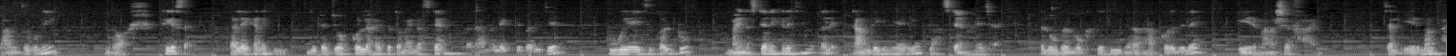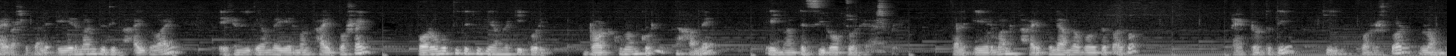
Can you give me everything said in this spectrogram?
পাঁচ দুগুনি দশ। ঠিক আছে? তাহলে এখানে কি? দুইটা যোগ করলে হয়তো কত মাইনাস টেন তাহলে আমরা লিখতে পারি যে two A is equal to minus ten এখানে ছিল। তাহলে ডান দিকে নিয়ে গেলে প্লাস টেন হয়ে যায়। তাহলে উভয় পক্ষকে দুই দ্বারা ভাগ করে দিলে এর মান আসে ফাইভ তাহলে এর মান ফাইভ আসে, তাহলে এর মান যদি ফাইভ হয়, এখানে যদি আমরা এর মান ফাইভ বসাই, পরবর্তীতে যদি আমরা কি করি ডট গুণন করি, তাহলে এই মানটা জিরো চলে আসবে। তাহলে এর মান ফাইভ হলে আমরা বলতে পারব ভেক্টর দুটি কি, পরস্পর লম্ব।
